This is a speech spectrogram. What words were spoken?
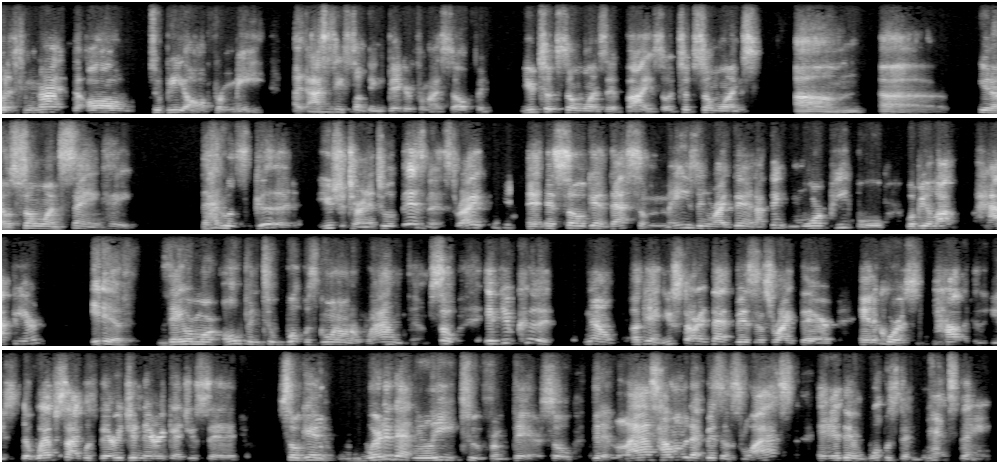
but it's not the all to be all for me. I, mm-hmm. I see something bigger for myself. And you took someone's advice or took someone's, um, uh, you know, someone saying, hey, that looks good. You should turn into a business, right? Mm-hmm. And, and so again, that's amazing right there. And I think more people would be a lot happier if they were more open to what was going on around them. So if you could, now again, you started that business right there, and of mm-hmm. course, how you, the website was very generic, as you said. So again, where did that lead to from there? So did it last? How long did that business last? And then what was the next thing?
